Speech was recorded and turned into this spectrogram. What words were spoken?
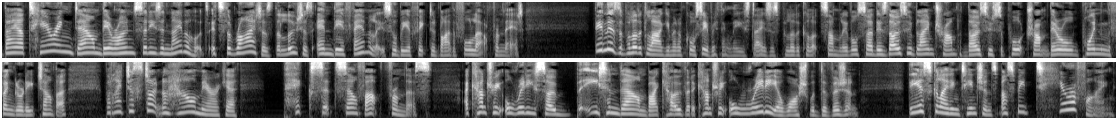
They are tearing down their own cities and neighbourhoods. It's the rioters, the looters, and their families who'll be affected by the fallout from that. Then there's the political argument. Of course, everything these days is political at some level. So there's those who blame Trump and those who support Trump. They're all pointing the finger at each other. But I just don't know how America picks itself up from this. A country already so beaten down by COVID, a country already awash with division. The escalating tensions must be terrifying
